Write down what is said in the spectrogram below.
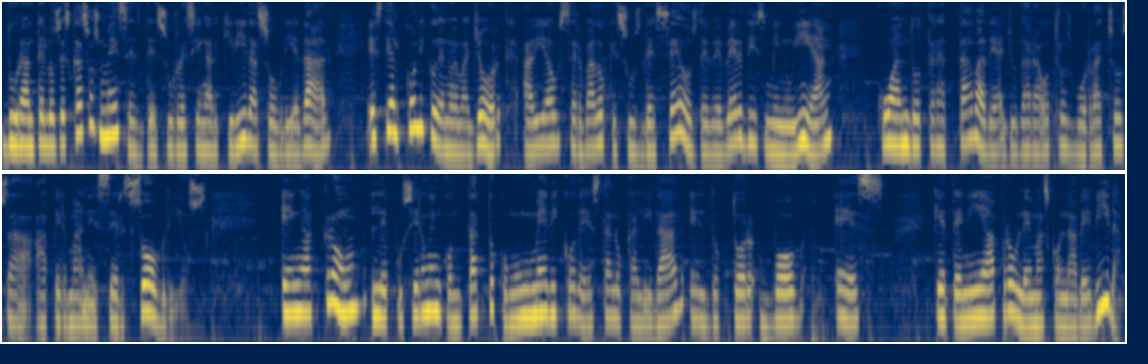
Durante los escasos meses de su recién adquirida sobriedad, este alcohólico de Nueva York había observado que sus deseos de beber disminuían cuando trataba de ayudar a otros borrachos a, permanecer sobrios. En Akron le pusieron en contacto con un médico de esta localidad, el doctor Bob S., que tenía problemas con la bebida.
